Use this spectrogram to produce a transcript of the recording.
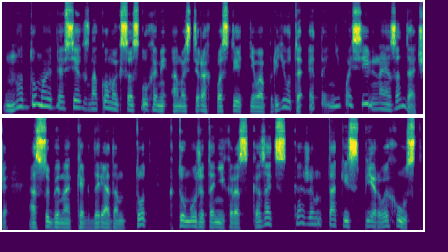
но, думаю, для всех знакомых со слухами о мастерах последнего приюта это непосильная задача, особенно когда рядом тот, кто может о них рассказать, скажем так, из первых уст.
